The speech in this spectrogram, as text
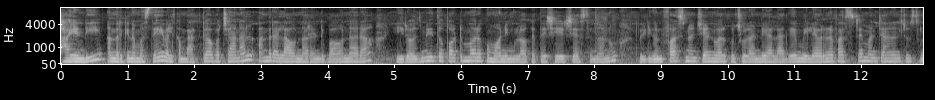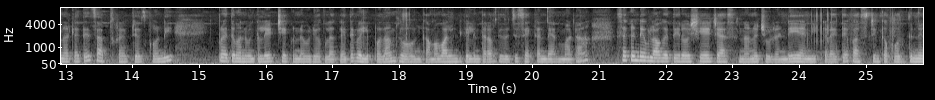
హాయ్ అండి అందరికీ నమస్తే. Welcome back to our channel. అందరు ఎలా ఉన్నారండి? బాగున్నారా? ఈరోజు మీతో పాటు మరొక మార్నింగ్ బ్లాగ్ అయితే షేర్ చేస్తున్నాను. వీడియోని ఫస్ట్ నుంచి ఎండ్ వరకు చూడండి. అలాగే మీరు ఎవరైనా ఫస్ట్ టైం మన ఛానల్ చూస్తున్నట్లయితే సబ్స్క్రైబ్ చేసుకోండి. ఇప్పుడైతే మనం ఇంకా లేట్ చేయకుండా వీడియోకి అయితే వెళ్ళిపోదాం. సో ఇంకా అమ్మ వాళ్ళ ఇంటికి వెళ్ళిన తర్వాత ఇది వచ్చి సెకండ్ డే అనమాట సెకండ్ డే బ్లాగ్ అయితే ఈరోజు షేర్ చేస్తున్నాను. చూడండి. అండ్ ఇక్కడైతే ఫస్ట్ ఇంకా పొద్దున్నే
